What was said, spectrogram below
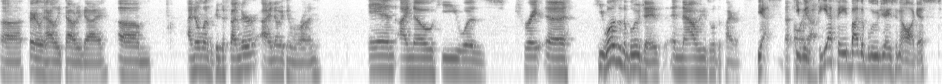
Uh, fairly highly touted guy. Um, I know him as a good defender. I know he can run, and I know he was trade. Uh, he was with the Blue Jays, and now he's with the Pirates. Yes, he was DFA'd by the Blue Jays in August.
